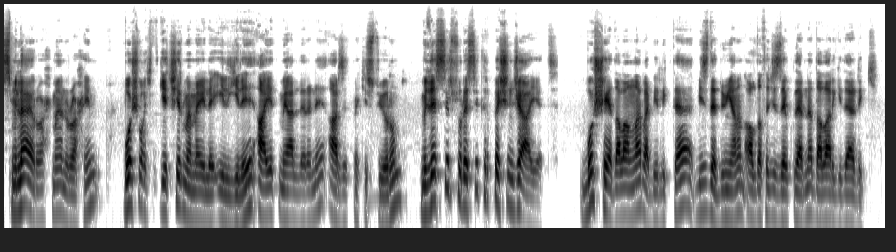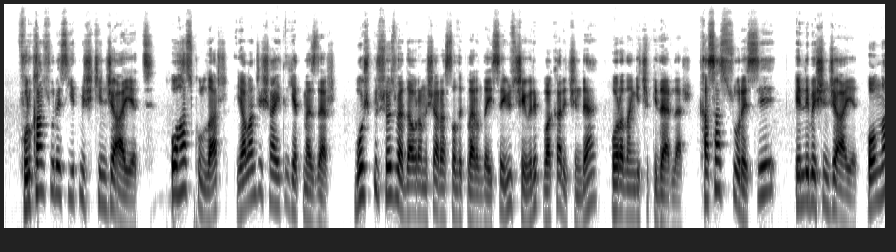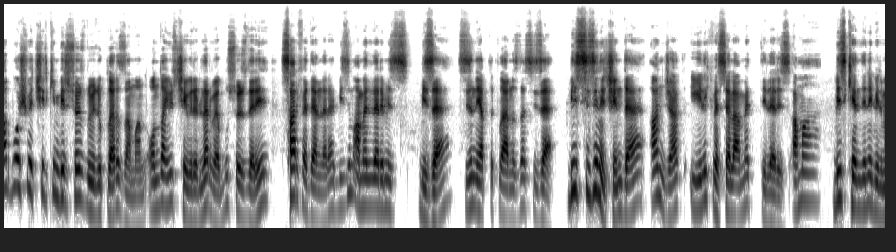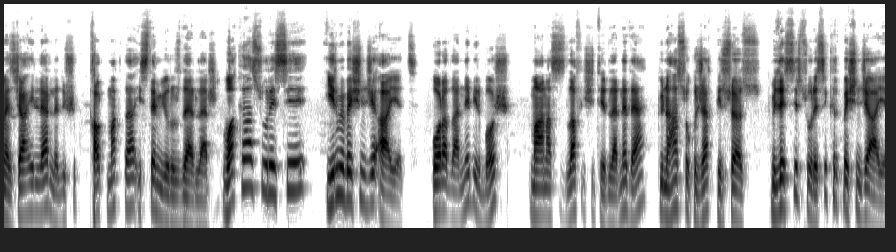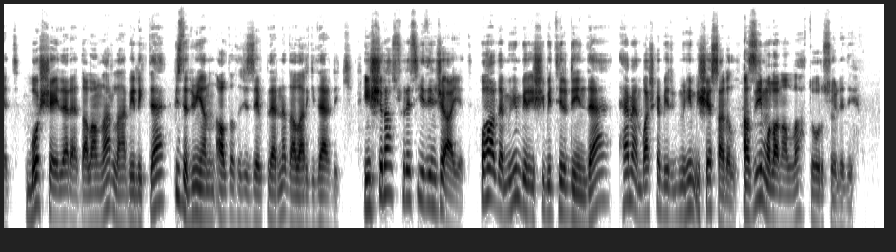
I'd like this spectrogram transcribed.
Bismillahirrahmanirrahim. Boş vakit geçirmeme ile ilgili ayet meallerini arz etmek istiyorum. Müdessir suresi 45. ayet. Boş şeye dalanlarla birlikte biz de dünyanın aldatıcı zevklerine dalar giderdik. Furkan suresi 72. ayet. O has kullar yalancı şahitlik etmezler. Boş bir söz ve davranışa rastladıklarında ise yüz çevirip vakar içinde oradan geçip giderler. Kasas suresi 55. ayet. Onlar boş ve çirkin bir söz duydukları zaman ondan yüz çevirirler ve bu sözleri sarf edenlere bizim amellerimiz bize, sizin yaptıklarınız da size. Biz sizin için de ancak iyilik ve selamet dileriz ama biz kendini bilmez cahillerle düşüp kalkmak da istemiyoruz derler. Vaka suresi 25. ayet. Orada ne bir boş, manasız laf işitirler ne de günaha sokacak bir söz. Müdessir suresi 45. ayet. Boş şeylere dalanlarla birlikte biz de dünyanın aldatıcı zevklerine dalar giderdik. İnşirah suresi 7. ayet. O halde mühim bir işi bitirdiğinde hemen başka bir mühim işe sarıl. Azim olan Allah doğru söyledi.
